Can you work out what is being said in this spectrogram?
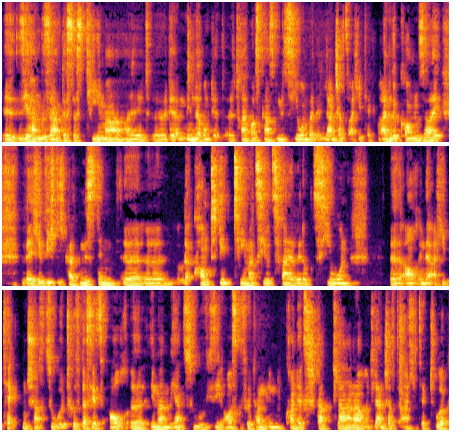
Äh, Sie haben gesagt, dass das Thema halt äh, der Minderung der äh, Treibhausgasemissionen bei den Landschaftsarchitekten angekommen sei. Welche Wichtigkeit misst denn oder kommt dem Thema CO2-Reduktion äh, auch in der Architektenschaft zu. Trifft das jetzt auch äh, immer mehr zu, wie Sie ausgeführt haben, im Kontext Stadtplaner und Landschaftsarchitektur,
